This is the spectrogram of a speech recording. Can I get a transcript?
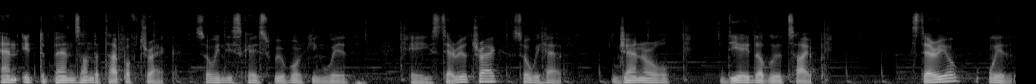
and it depends on the type of track. So in this case, we're working with a stereo track. So we have general DAW type stereo with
